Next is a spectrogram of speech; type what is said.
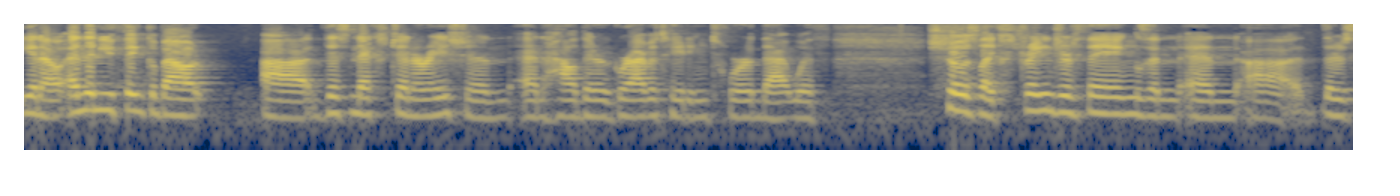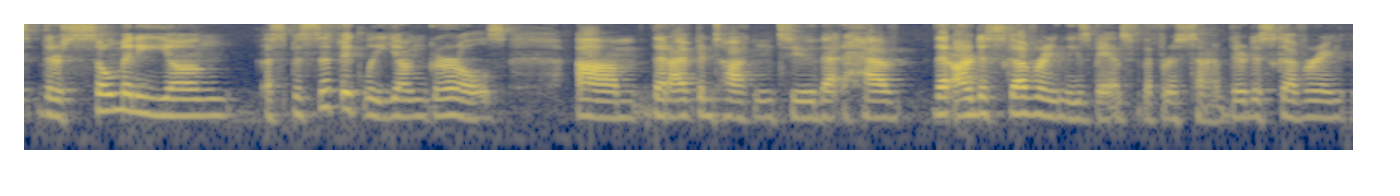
You know, and then you think about uh, this next generation and how they're gravitating toward that with shows like Stranger Things and and uh, there's there's so many young, uh, specifically young girls um, that I've been talking to that have that are discovering these bands for the first time. They're discovering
